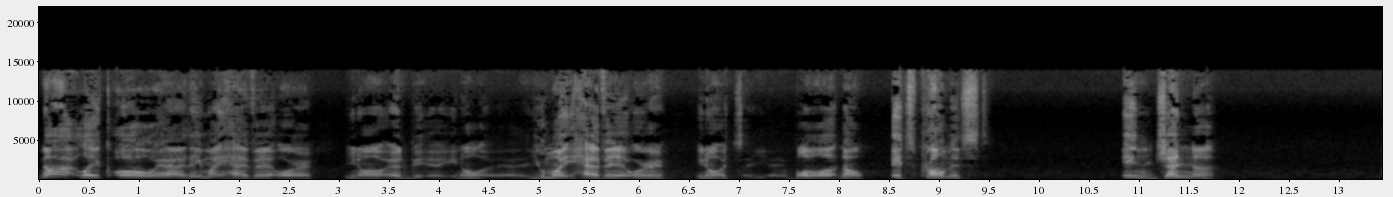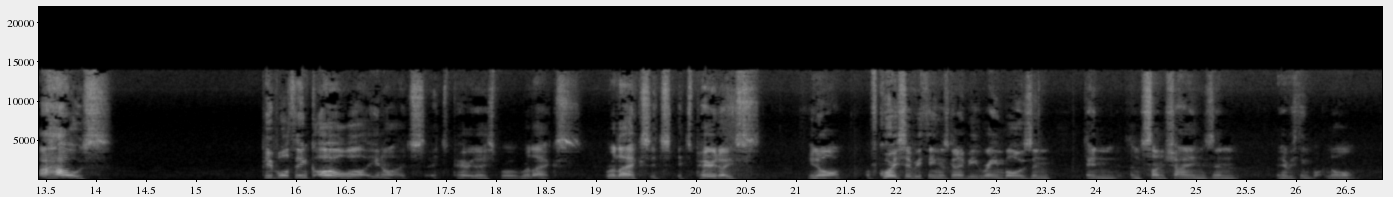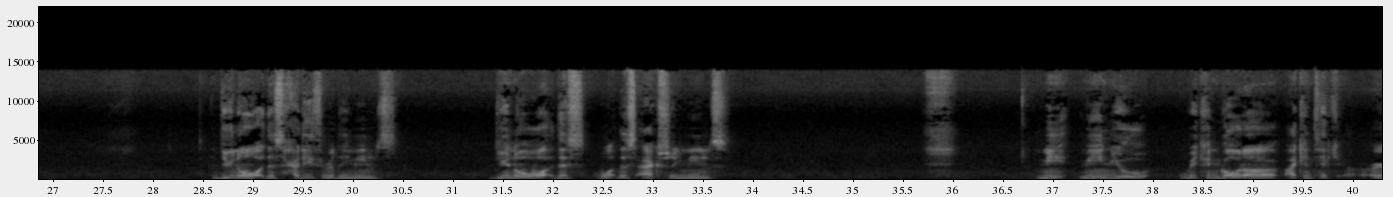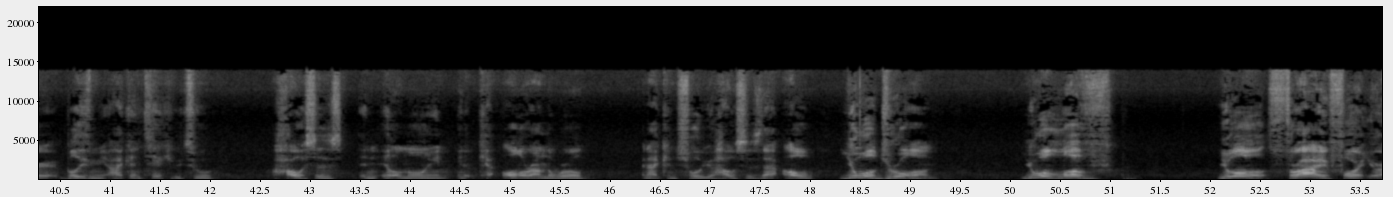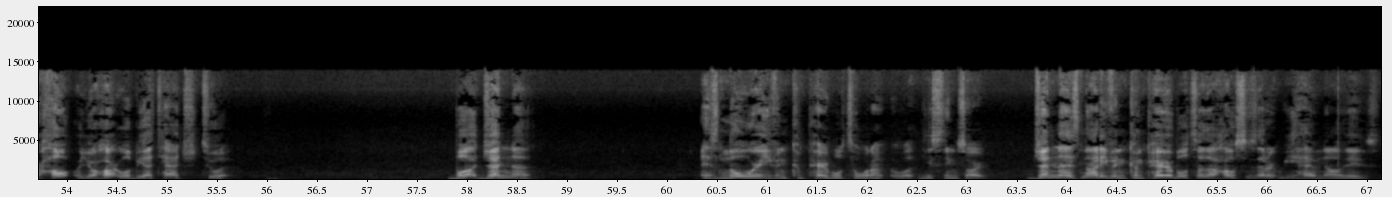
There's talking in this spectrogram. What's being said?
Not like, oh yeah, they might have it, or you know, it'd be, uh, you know, you might have it, or you know, it's uh, blah blah blah. No, it's promised. In Jannah. A house. People think, oh well, you know, it's it's paradise, bro. Relax, relax. It's it's paradise. You know, of course, everything is gonna be rainbows and and and sunshines and and everything, but no. Do you know what this hadith really means? Do you know what this what this actually means? Me me and you, we can go to. I can take or believe me, I can take you to houses in Illinois and in, all around the world, and I can show you houses that I'll you will drool on, you will love, you will thrive for it. Your heart, your heart will be attached to it. But Jannah is nowhere even comparable to what, I, what these things are. Jannah is not even comparable to the houses that are, we have nowadays.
